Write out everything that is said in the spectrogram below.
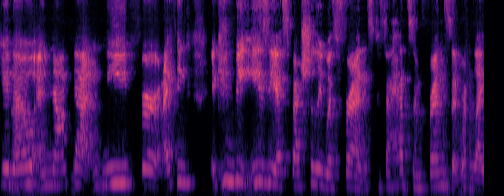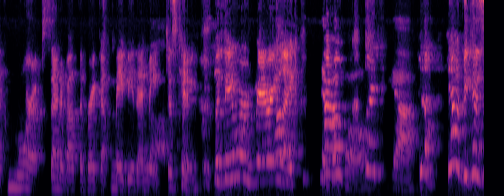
you know, and not that need for. I think it can be easy, especially with friends, because I had some friends that were like more upset about the breakup maybe than me. Just kidding, but they were very like, how typical. Yeah. yeah, yeah, because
